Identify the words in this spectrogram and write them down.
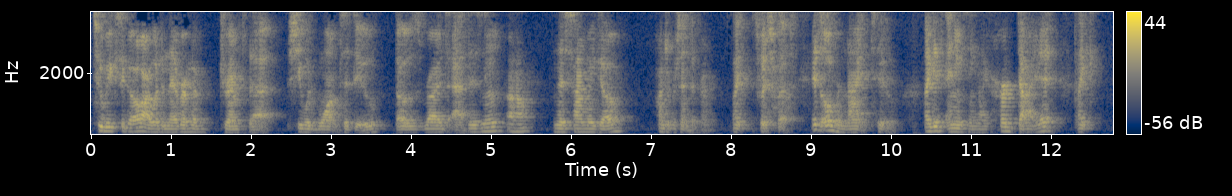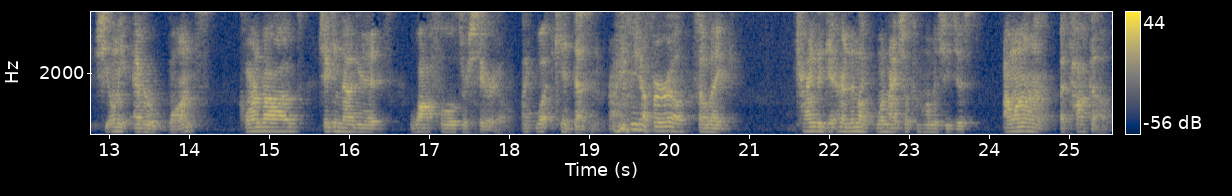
two weeks ago, I would have never have dreamt that she would want to do those rides at Disney. Uh huh. This time we go, 100% different. Like switch flips. It's overnight too. Like it's anything. Like her diet, like she only ever wants corn dogs, chicken nuggets, waffles, or cereal. Like what kid doesn't, right? yeah, for real. So like trying to get her, and then like one night she'll come home and she's just, I want a, a taco.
